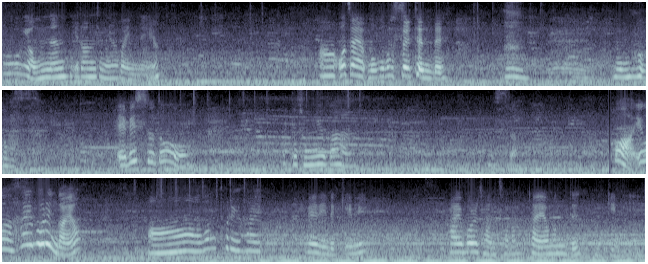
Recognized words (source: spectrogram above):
한국에 없는 이런 종류가 있네요. 아, 어제 먹어봤을 텐데. 음, 못 먹어봤어. 에비스도 이렇게 종류가 있어. 와, 이건 하이볼인가요? 아, 선토리 하이볼 이 느낌이 하이볼 잔처럼 다이아몬드 느낌이에요.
